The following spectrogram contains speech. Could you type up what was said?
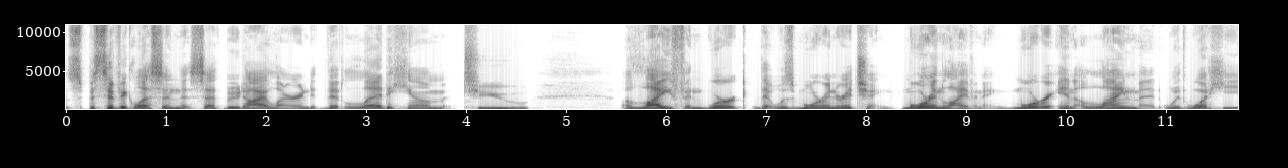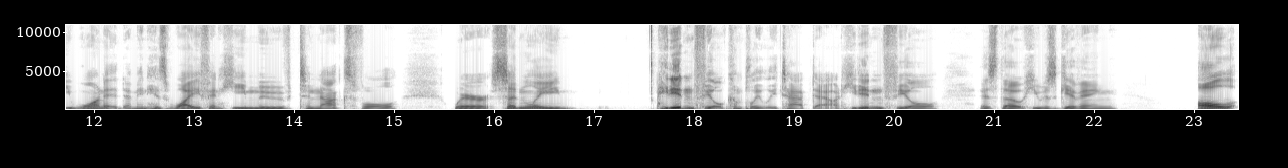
specific lesson that Seth Budai learned that led him to a life and work that was more enriching, more enlivening, more in alignment with what he wanted. I mean, his wife and he moved to Knoxville, where suddenly he didn't feel completely tapped out. He didn't feel as though he was giving all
